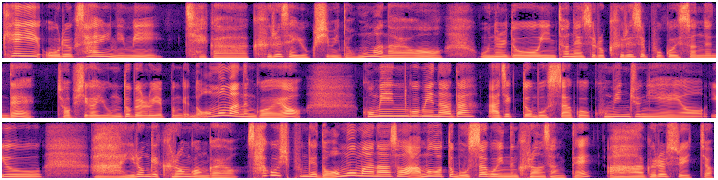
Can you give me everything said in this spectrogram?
K5641님이 제가 그릇에 욕심이 너무 많아요. 오늘도 인터넷으로 그릇을 보고 있었는데 접시가 용도별로 예쁜 게 너무 많은 거예요. 고민 고민하다 아직도 못 사고 고민 중이에요. 유. 아, 이런 게 그런 건가요? 사고 싶은 게 너무 많아서 아무것도 못 사고 있는 그런 상태? 아, 그럴 수 있죠.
